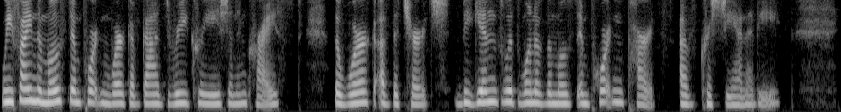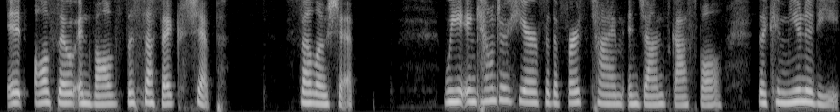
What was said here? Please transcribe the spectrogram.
we find the most important work of God's recreation in Christ, the work of the church, begins with one of the most important parts of Christianity. It also involves the suffix ship, fellowship we encounter here for the first time in John's gospel the community's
